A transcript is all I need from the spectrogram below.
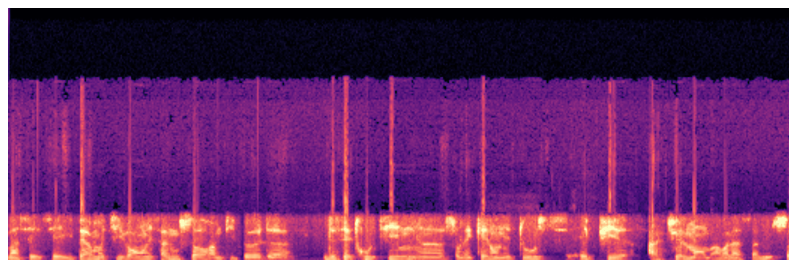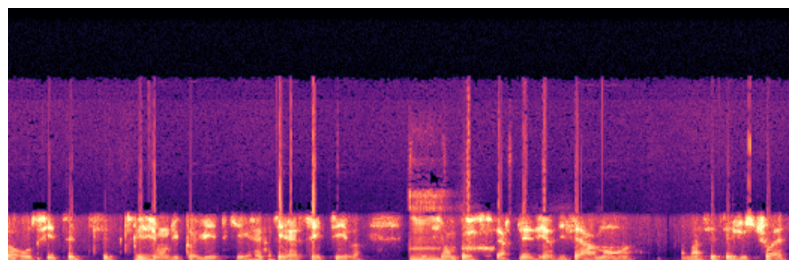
bah, c'est hyper motivant et ça nous sort un petit peu de, de cette routine euh, sur lesquelles on est tous. Et puis actuellement, bah, voilà, ça nous sort aussi de cette, cette vision du Covid qui est, qui est restrictive. Mmh. Et si on peut se faire plaisir différemment, bah, c'est juste chouette.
